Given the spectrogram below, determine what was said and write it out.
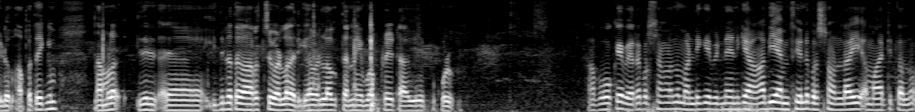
ഇടും. അപ്പോഴത്തേക്കും നമ്മൾ ഇതിൽ ഇതിന്റെ അകത്ത് അറച്ച് വെള്ളമായിരിക്കും. ആ വെള്ളമൊക്കെ തന്നെ ഇവോപ്പറേറ്റ് ആവുകയും പൊക്കോളും അപ്പോൾ ഓക്കെ വേറെ പ്രശ്നങ്ങളൊന്നും വണ്ടിക്ക് പിന്നെ എനിക്ക് ആദ്യം എം സിന്റെ പ്രശ്നം ഉണ്ടായി മാറ്റി തന്നു.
